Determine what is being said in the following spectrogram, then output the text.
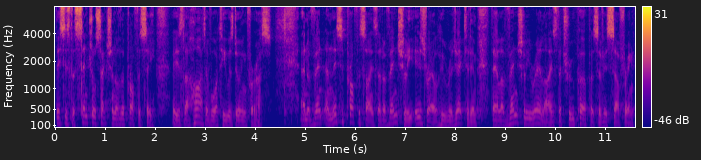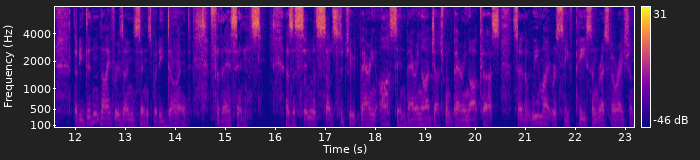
This is the central section of the prophecy. It is the heart of what he was doing for us. And, event, and this prophesies that eventually Israel, who rejected him, they'll eventually realize the true purpose of his suffering. That he didn't die for his own sins, but he died for their sins as a sinless substitute, bearing our sin, bearing our judgment, bearing our curse, so that we might receive peace and restoration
